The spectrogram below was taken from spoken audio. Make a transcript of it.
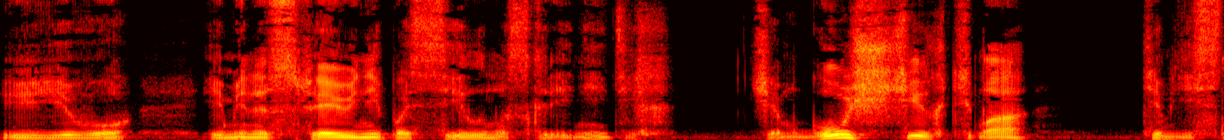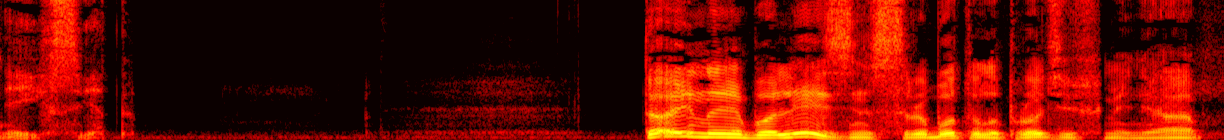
и его, и Менесфею не по силам искоренить их. Чем гуще их тьма, тем яснее их свет. Тайная болезнь сработала против меня —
